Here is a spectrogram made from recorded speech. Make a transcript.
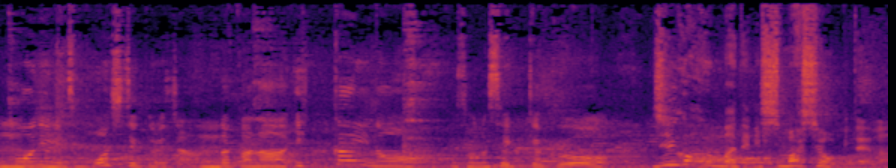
うん。購入率も落ちてくるじゃん、だから1回のその接客を15分までにしましょうみたいな、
